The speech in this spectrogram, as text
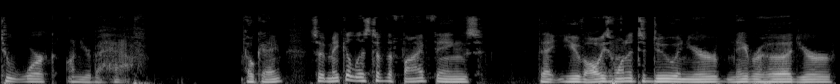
to work on your behalf. Okay, so make a list of the five things that you've always wanted to do in your neighborhood, your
